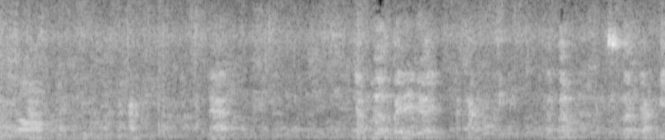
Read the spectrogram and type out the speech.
ลา58ปีนะครับ และจะเพิ่มไปเรื่อยๆนะครับและเพิ่มเพิ่มจากปี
